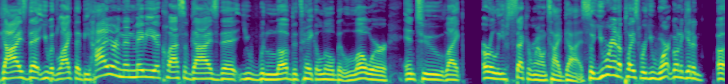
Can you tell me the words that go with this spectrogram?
guys that you would like that be higher, and then maybe a class of guys that you would love to take a little bit lower into like early second round type guys. So you were in a place where you weren't going to get a, a,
